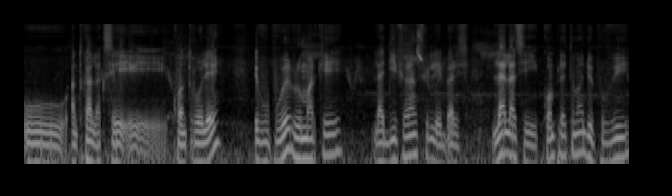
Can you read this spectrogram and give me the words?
où en tout cas l'accès est contrôlé. Et vous pouvez remarquer la différence sur les berges. Là, là, c'est complètement dépourvu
